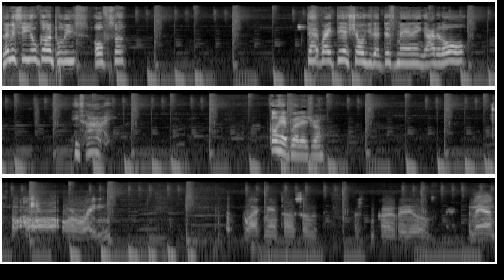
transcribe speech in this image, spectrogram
Let me see your gun, police officer. That right there show you that this man ain't got it all. He's high. Go ahead, brother Israel. Uh. A black man tells some current videos. The man,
